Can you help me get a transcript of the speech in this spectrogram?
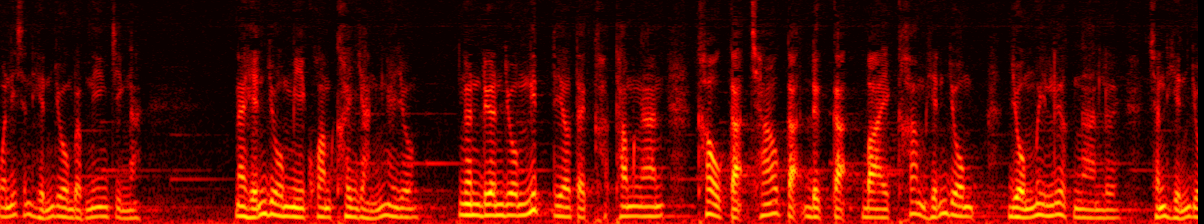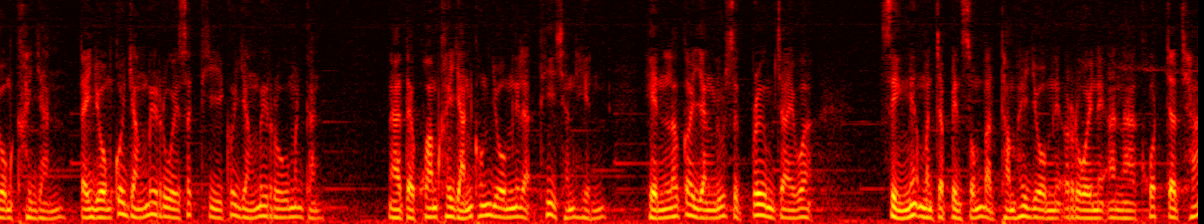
วันนี้ฉันเห็นโยมแบบนี้จริงๆนะ นะเห็นโยมมีความขยันไงโยม เงินเดือนโยมนิดเดียวแต่ทำงานเข้ากะเช้ากะดึกกะบ่ายค่ำเห็นโยมโยมไม่เลือกงานเลย ฉันเห็นโยมขยัน แต่โยมก็ยังไม่รวยสักทีก็ยังไม่รู้เหมือนกันนะแต่ความขยันของโยมนี่แหละที่ฉันเห็น เห็นแล้วก็ยังรู้สึกปลื้มใจว่า สิ่งนี้มันจะเป็นสมบัติทำให้โยมเนี่ยรวยในอนาคตจะช้า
